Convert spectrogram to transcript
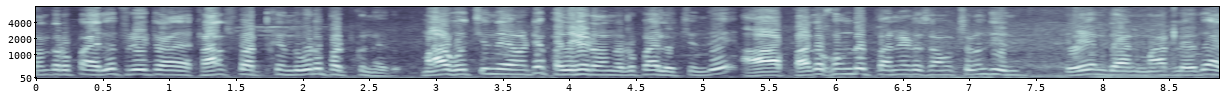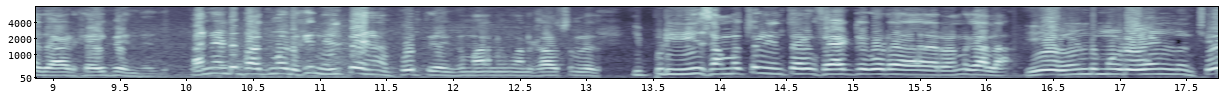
వంద రూపాయలు ఫ్రీ ట్రాన్స్పోర్ట్ కింద కూడా పట్టుకున్నారు. మాకు వచ్చింది ఏమంటే పదిహేడు వందల రూపాయలు వచ్చింది. ఆ పదకొండు పన్నెండు సంవత్సరం దీని ఏం దాని మాటలేదు అది ఆడికి అయిపోయింది అది. పన్నెండు పదమూడుకి నిలిపేసినాం పూర్తిగా ఇంకా మనకు మనకు అవసరం లేదు. ఇప్పుడు ఈ సంవత్సరం ఇంతవరకు ఫ్యాక్టరీ కూడా రన్ కాల. ఈ రెండు మూడు ఏళ్ళ నుంచి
